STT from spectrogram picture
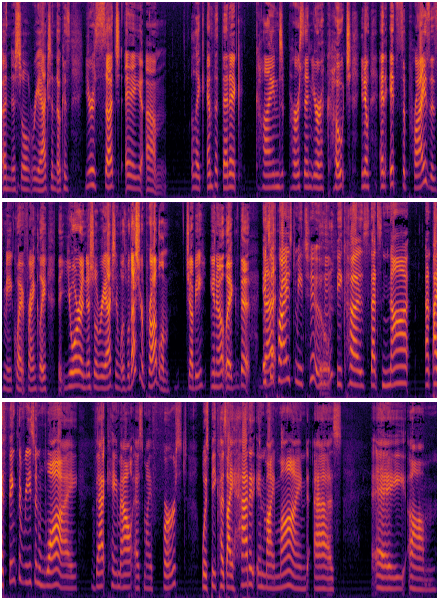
initial reaction, though, because you're such a um, like empathetic, kind person. You're a coach, you know, and it surprises me, quite frankly, that your initial reaction was, "Well, that's your problem, chubby," you know, like that. it surprised me too because that's not and i think the reason why that came out as my first was because i had it in my mind as a um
